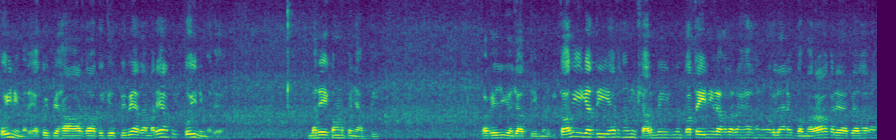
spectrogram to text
ਕੋਈ ਨਹੀਂ ਮਰਿਆ। ਕੋਈ ਬਿਹਾਰ ਦਾ ਕੋਈ ਯੂਪੀ ਬਿਹਾਰ ਦਾ ਮਰਿਆ ਕੋਈ? ਕੋਈ ਨਹੀਂ ਮਰਿਆ। ਮਰੇ ਕੌਣ ਪੰਜਾਬੀ? ਅਗੇ ਜੀ ਆਜ਼ਾਦੀ ਮਿਲ ਗਈ। ਕਾਹਦੀ ਆਜ਼ਾਦੀ ਯਾਰ? ਤੁਹਾਨੂੰ ਸ਼ਰਮ ਹੀ ਪਤਾ ਹੀ ਨਹੀਂ ਲੱਗਦਾ ਰਿਹਾ। ਤੁਹਾਨੂੰ ਅਗਲਿਆਂ ਨੇ ਗਮਰਾਹ ਕਰਿਆ ਪਿਆ ਸਾਰਾ।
